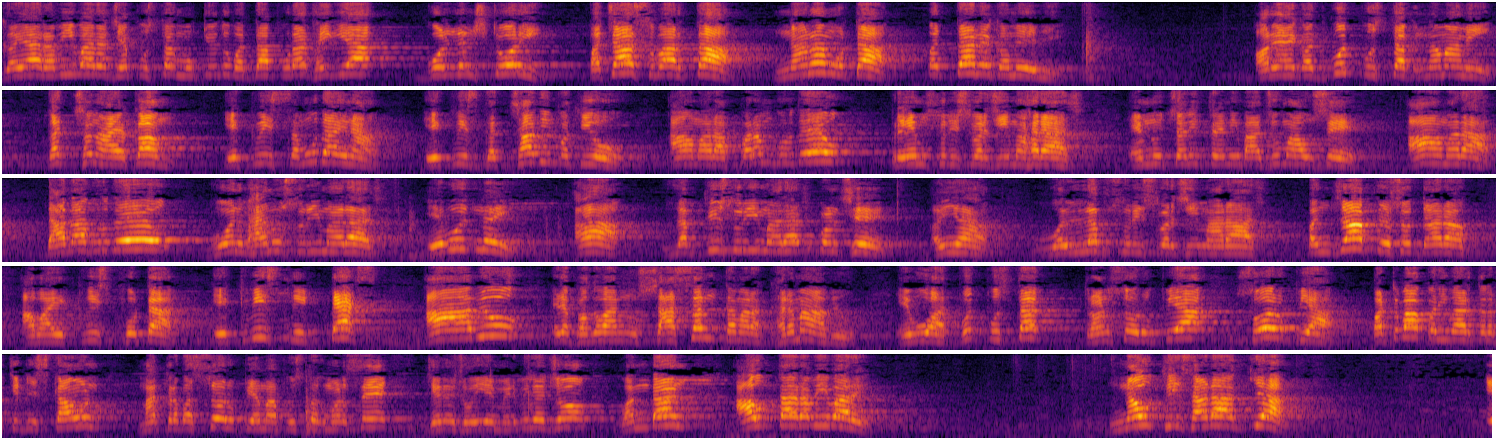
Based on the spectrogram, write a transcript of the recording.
ગયા રવિવારે જે પુસ્તક મૂક્યું હતું, બધા પૂરા થઈ ગયા. ગોલ્ડન સ્ટોરી પચાસ વાર્તા, નાના મોટા, બધાને ગમે એવી. અને એક અદ્ભુત પુસ્તક, નમામી ગચ્છ નાયકમ એકવીસ સમુદાયના, એકવીસ ગચ્છાધિપતિઓ, આ અમારા પરમ ગુરુદેવ પ્રેમ સુરેશ્વરજી મહારાજ, એમનું ચરિત્ર એની બાજુમાં આવશે. આ અમારા દાદા ગુરુદેવ ભુવન ભાનુસુરી મહારાજ. એવું જ નહીં, આ લબ્ધિસુરી મહારાજ પણ છે. અહીંયા વલ્લભ સુરેશ્વરજી મહારાજ, પંજાબ દેશોદ્ધારક, આવા એકવીસ ફોટા, એકવીસની ટેક્સ આ આવ્યું એટલે ભગવાનનું શાસન તમારા ઘરમાં આવ્યું. એવું અદ્ભુત પુસ્તક, ત્રણસો રૂપિયા, સો રૂપિયા, પટવા પરિવાર તરફથી ડિસ્કાઉન્ટ માત્ર બસો રૂપિયામાં પુસ્તક મળશે, જેને જોઈએ મેળવી લેજો. વંદન, આવતા રવિવારે નવથી સાડા અગિયાર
